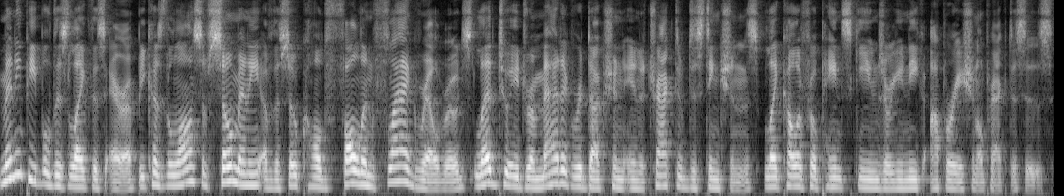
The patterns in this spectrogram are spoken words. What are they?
Many people dislike this era because the loss of so many of the so called fallen flag railroads led to a dramatic reduction in attractive distinctions, like colorful paint schemes or unique operational practices.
